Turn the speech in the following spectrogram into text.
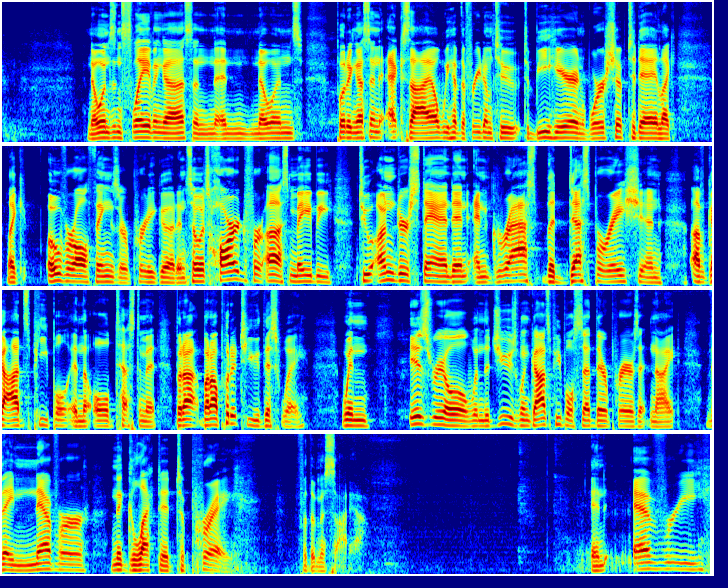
No one's enslaving us and, and no one's putting us in exile. We have the freedom to, to be here and worship today. Like, like overall things are pretty good. And so it's hard for us maybe to understand and, and grasp the desperation of God's people in the Old Testament. But, I, but I'll put it to you this way. When Israel, when the Jews, when God's people said their prayers at night, they never neglected to pray for the Messiah. And every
